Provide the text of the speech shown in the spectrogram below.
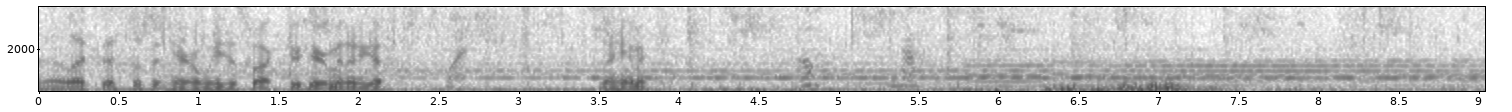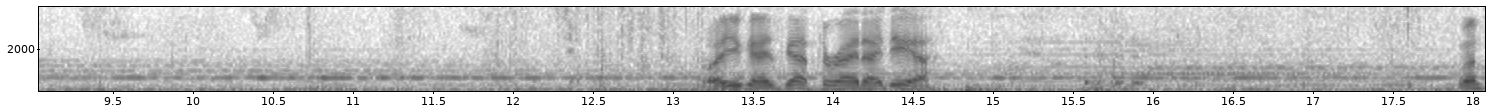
Oh, look, this wasn't here when we just walked through here a minute ago. What? The hammock. Oh, yeah. Well, you guys got the right idea. Come on.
